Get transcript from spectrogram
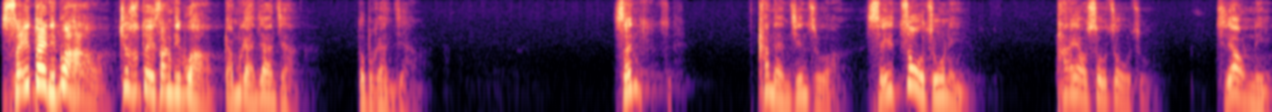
谁对你不好，就是对上帝不好，敢不敢这样讲？都不敢讲。神看得很清楚啊，谁咒诅你，他要受咒诅。只要你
